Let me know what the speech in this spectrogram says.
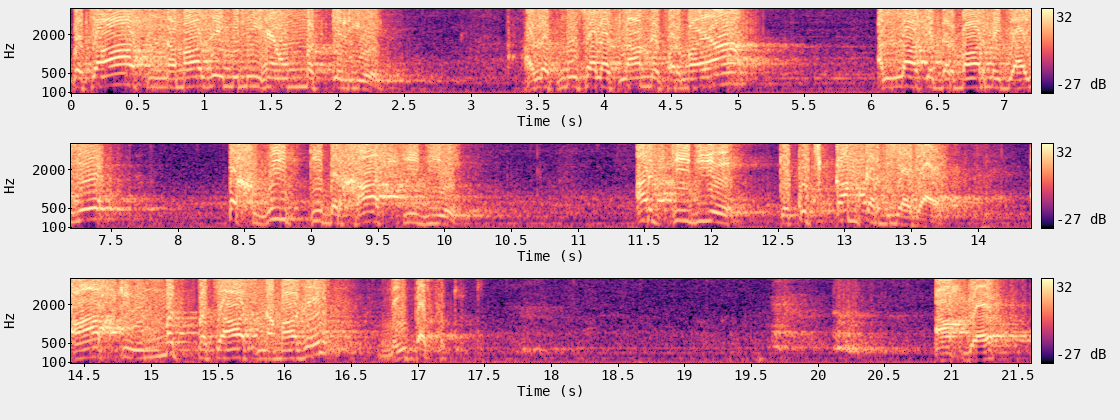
پچاس نمازیں ملی ہیں امت کے لیے۔ حضرت موسا علیہ السلام نے فرمایا، اللہ کے دربار میں جائیے، تخویف کی درخواست کیجیے عرض کیجیے کہ کچھ کم کر دیا جائے۔ آپ کی امت پچاس نمازیں نہیں پڑھ سکے گی۔ آپ گئے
